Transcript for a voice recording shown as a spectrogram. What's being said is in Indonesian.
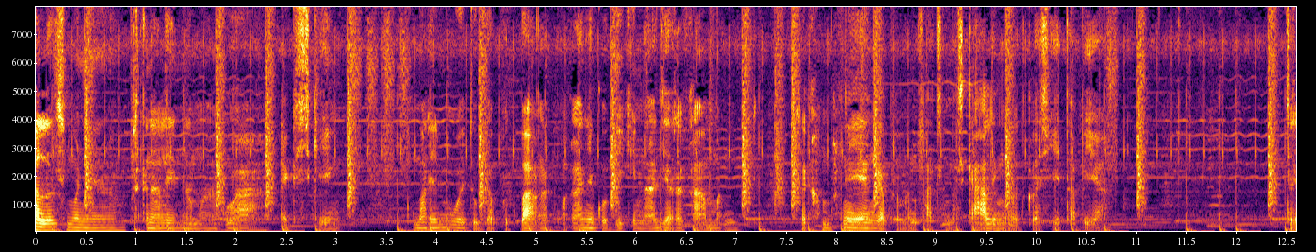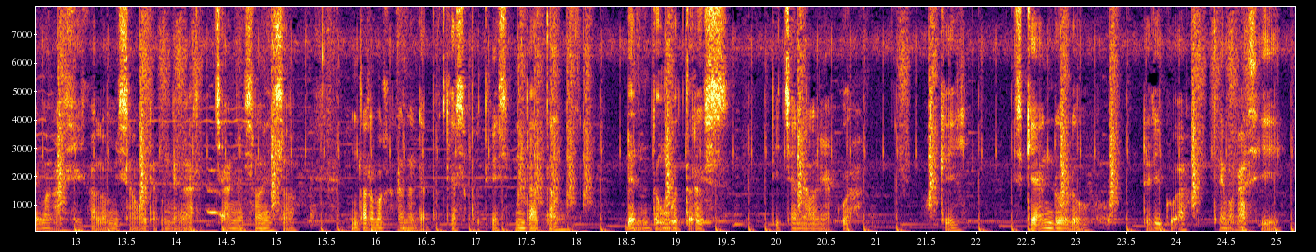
Halo semuanya, perkenalin nama gue X King Kemarin gue itu gabut banget, makanya gue bikin aja rekaman. Rekamannya yang gak bermanfaat sama sekali menurut gue sih, tapi ya. Terima kasih kalau misalnya udah mendengar, jangan nyesel-nyesel Ntar bakalan ada podcast-podcast mendatang Dan tunggu terus di channelnya gue Oke, sekian dulu dari gue Terima kasih.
